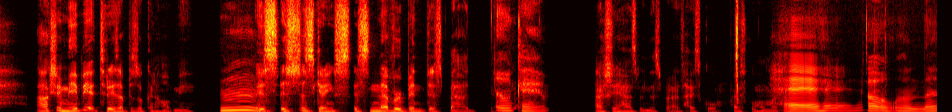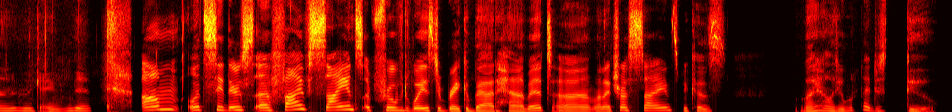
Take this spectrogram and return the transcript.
actually maybe today's episode can help me. Mm, It's it's just getting it's never been this bad. okay. Actually, it has been this bad. High school, high school homework. Hey, oh, well, then, okay. yeah. Um, let's see. There's uh, five science-approved ways to break a bad habit, um, and I trust science because biology. What did I just do?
